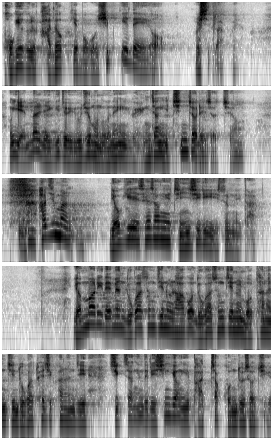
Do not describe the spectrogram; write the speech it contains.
고객을 가볍게 보고 쉽게 대요. 그러시더라고요. 옛날 얘기죠. 요즘은 은행이 굉장히 친절해졌죠. 하지만 여기에 세상에 진실이 있습니다. 연말이 되면 누가 승진을 하고 누가 승진을 못하는지 누가 퇴직하는지 직장인들이 신경이 바짝 곤두서지요.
